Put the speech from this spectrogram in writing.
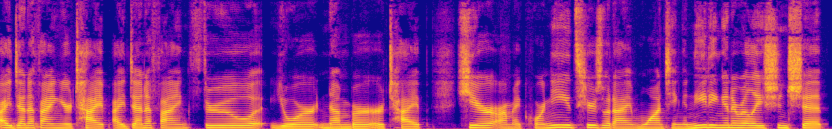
identifying your type, identifying through your number or type, here are my core needs. Here's what I'm wanting and needing in a relationship.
